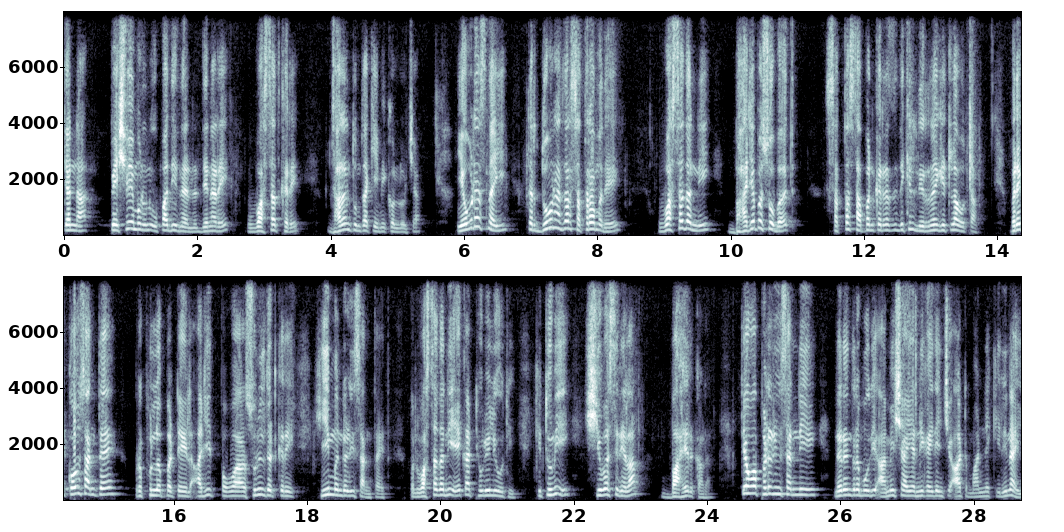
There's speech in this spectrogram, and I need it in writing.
त्यांना पेशवे म्हणून उपाधी देणारे वस्ताद खरे? झालं तुमचा केमिकल लोचा एवढंच नाही तर दोन हजार सतरामध्ये वस्तादांनी भाजपसोबत सत्ता स्थापन करण्याचा देखील निर्णय घेतला होता. बरे कोण सांगतंय? प्रफुल्ल पटेल अजित पवार सुनील तटकरे ही मंडळी सांगतायत. पण वस्तादांनी एकात ठेवलेली होती की तुम्ही शिवसेनेला बाहेर काढा. तेव्हा फडणवीसांनी नरेंद्र मोदी अमित शहा यांनी काही त्यांची आठ मान्य केली नाही.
